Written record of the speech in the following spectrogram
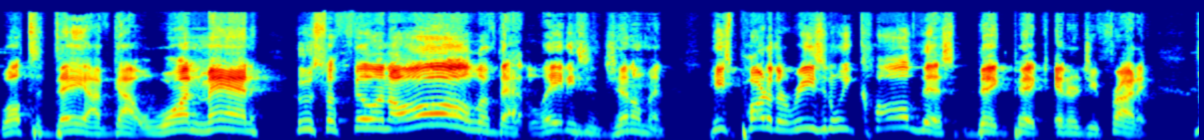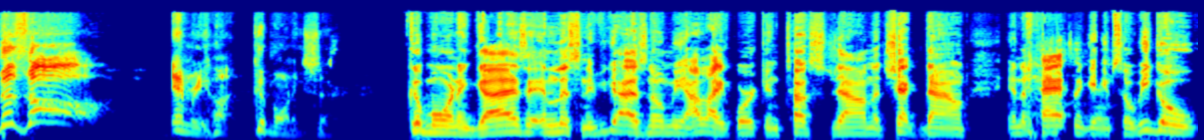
Well, today I've got one man who's fulfilling all of that, ladies and gentlemen. He's part of the reason we call this Big Pick Energy Friday. The Zaw, Emory Hunt. Good morning, sir. Good morning, guys. And listen, if you guys know me, I like working touchdown, a check down in the passing game. So we go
